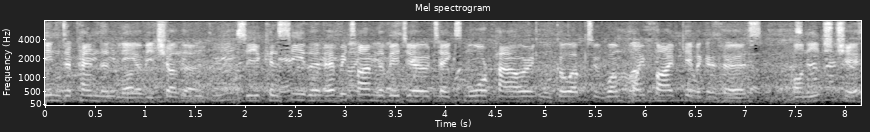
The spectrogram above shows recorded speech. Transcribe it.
independently of each other. So you can see that every time the video takes more power, it will go up to 1.5 gigahertz on each chip.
